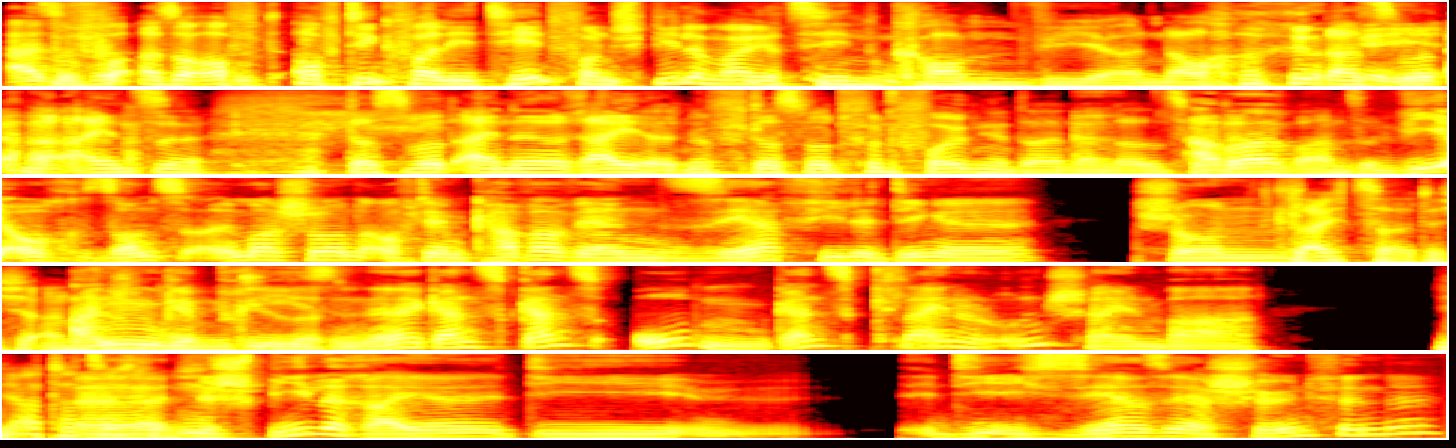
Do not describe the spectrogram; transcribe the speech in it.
also, also auf, auf die Qualität von Spielemagazinen kommen wir noch. Das wird ja. eine einzelne, das wird eine Reihe, ne, das wird fünf Folgen hintereinander. Das wird Aber Wahnsinn. Wie auch sonst immer schon, auf dem Cover werden sehr viele Dinge schon gleichzeitig angepriesen. Ne? Ganz, ganz oben, ganz klein und unscheinbar. Ja, tatsächlich. Äh, eine Spielereihe, die, die ich sehr, sehr schön finde.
